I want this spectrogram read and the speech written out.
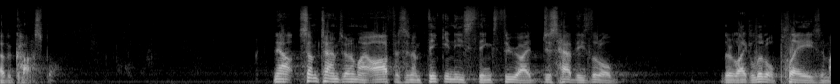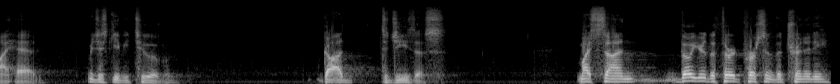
of the gospel. Now, sometimes when I'm in my office and I'm thinking these things through, I just have these little, they're like little plays in my head. Let me just give you two of them. God to Jesus. My son, though you're the third person of the Trinity,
